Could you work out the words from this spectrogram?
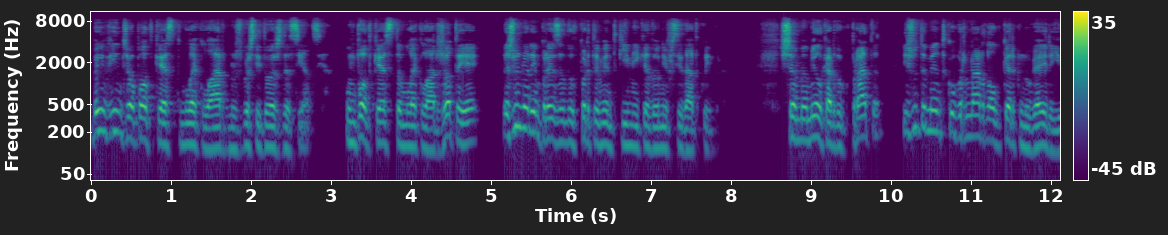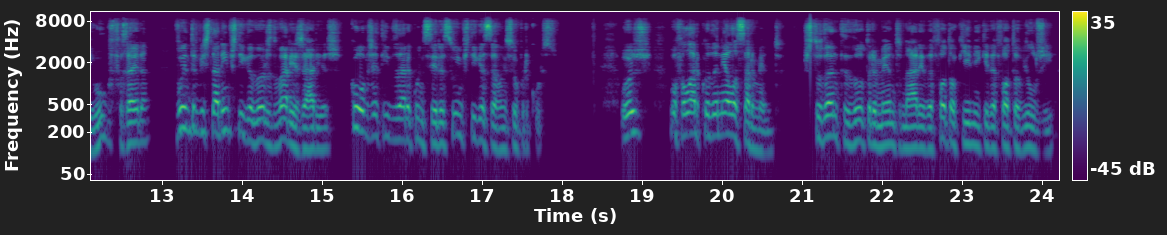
bem-vindos ao podcast Molecular nos Bastidores da Ciência, um podcast da Molecular JE, a júnior empresa do Departamento de Química da Universidade de Coimbra. Chamo-me Amilcar Duque Prata e, juntamente com o Bernardo Albuquerque Nogueira e o Hugo Ferreira, vou entrevistar investigadores de várias áreas com o objetivo de dar a conhecer a sua investigação e o seu percurso. Hoje vou falar com a Daniela Sarmento, estudante de doutoramento na área da fotoquímica e da fotobiologia.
